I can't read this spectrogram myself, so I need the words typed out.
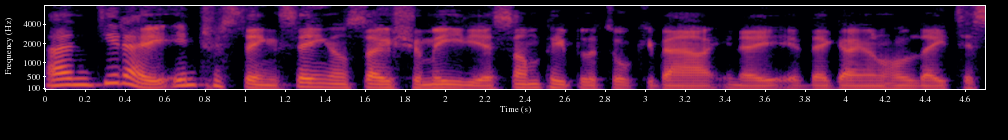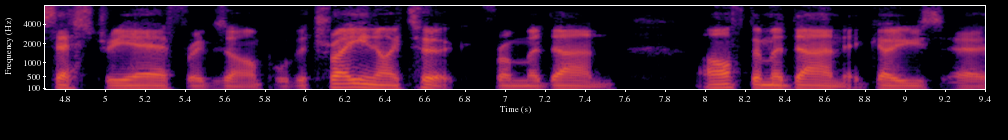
And you know, interesting seeing on social media, some people are talking about you know if they're going on holiday to Sestriere, for example. The train I took from Modane after Modane, it goes uh,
